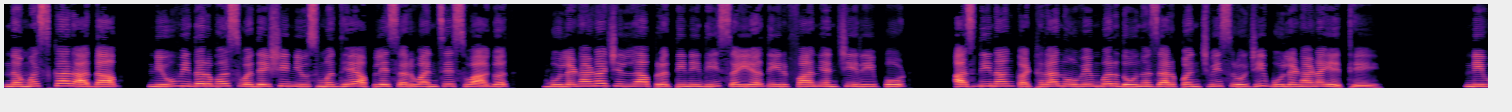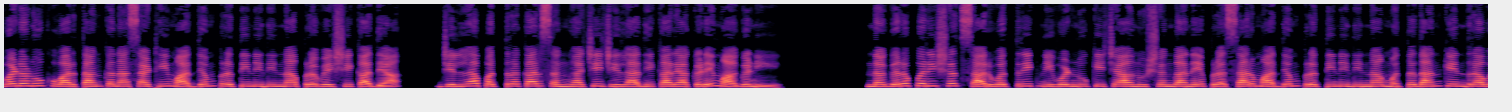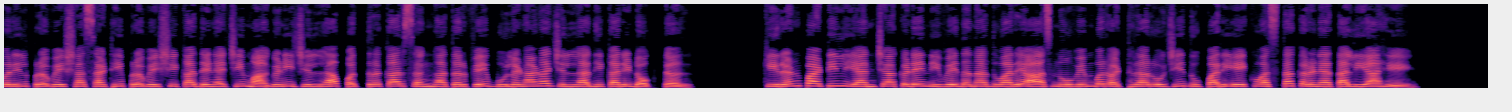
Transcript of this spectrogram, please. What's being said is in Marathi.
नमस्कार आदाब न्यू विदर्भ स्वदेशी न्यूजमध्ये आपले सर्वांचे स्वागत. बुलढाणा जिल्हा प्रतिनिधी सय्यद इरफान यांची रिपोर्ट. आज दिनांक अठरा नोव्हेंबर दोन हजार पंचवीस रोजी बुलढाणा येथे. निवडणूक वार्तांकनासाठी माध्यम प्रतिनिधींना प्रवेशिका द्या. जिल्हा पत्रकार संघाची जिल्हाधिकाऱ्याकडे मागणी. नगरपरिषद सार्वत्रिक निवडणुकीच्या अनुषंगाने प्रसार माध्यम प्रतिनिधींना मतदान केंद्रावरील प्रवेशासाठी प्रवेशिका देण्याची मागणी जिल्हा पत्रकार संघातर्फे बुलढाणा जिल्हाधिकारी डॉक्टर किरण पाटील यांच्याकडे निवेदनाद्वारे आज नोव्हेंबर अठरा रोजी दुपारी एक वाजता करण्यात आली आहे.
